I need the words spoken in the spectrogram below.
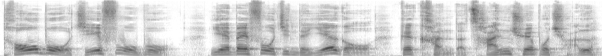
头部及腹部也被附近的野狗给啃得残缺不全了。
